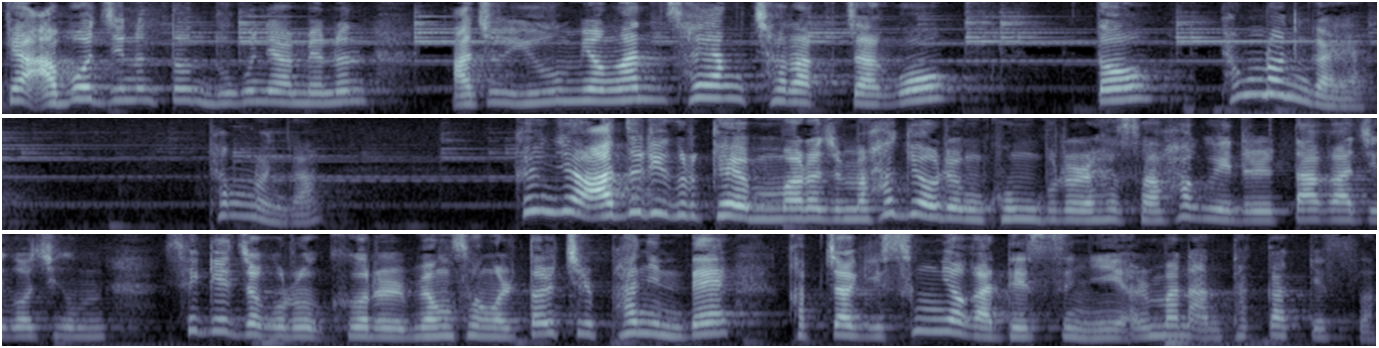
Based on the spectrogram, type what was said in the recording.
그 아버지는 또 누구냐면은 아주 유명한 서양 철학자고 또 평론가야. 평론가. 그 이제 아들이 그렇게 말하자면 하기 어려운 공부를 해서 학위를 따가지고 지금 세계적으로 그거를 명성을 떨칠 판인데 갑자기 승려가 됐으니 얼마나 안타깝겠어.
